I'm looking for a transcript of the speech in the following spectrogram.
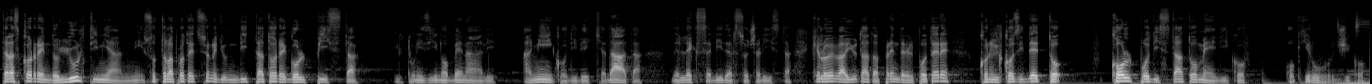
trascorrendo gli ultimi anni sotto la protezione di un dittatore golpista, il tunisino Ben Ali, amico di vecchia data dell'ex leader socialista, che lo aveva aiutato a prendere il potere con il cosiddetto colpo di stato medico o chirurgico.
